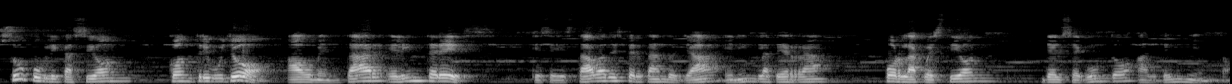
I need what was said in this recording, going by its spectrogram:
Su publicación contribuyó a aumentar el interés que se estaba despertando ya en Inglaterra por la cuestión del segundo advenimiento.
